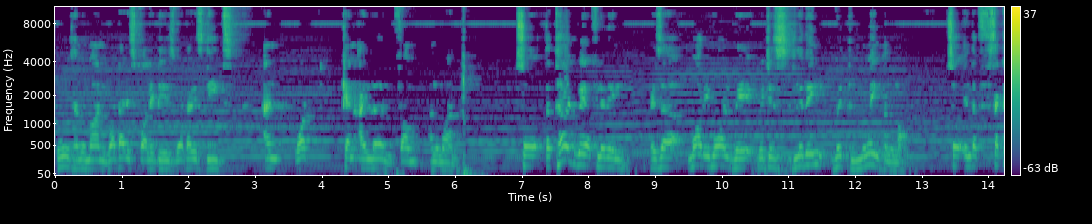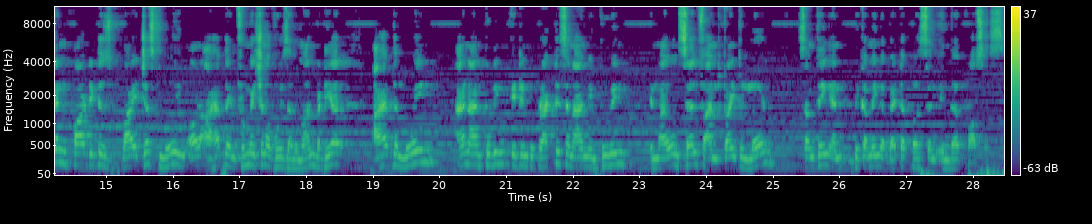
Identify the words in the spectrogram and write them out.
who is Hanuman? What are his qualities? What are his deeds? And what can I learn from Hanuman? So the third way of living is a more evolved way, which is living with knowing Hanuman. So in the second part, it is by just knowing, or I have the information of who is Hanuman, but here I have the knowing and I'm putting it into practice and I'm improving in my own self. I'm trying to learn something and becoming a better person in the process.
